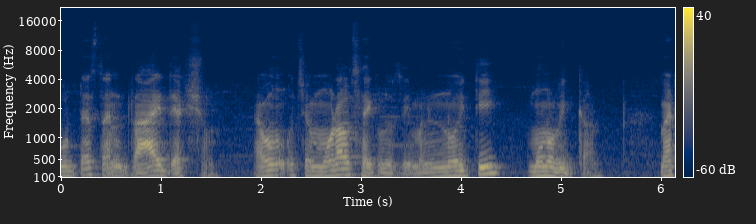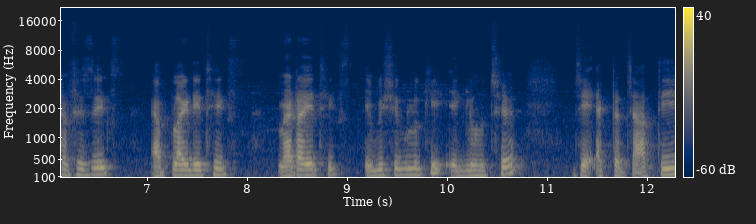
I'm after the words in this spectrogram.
goodness and right action এবং হচ্ছে মোরাল সাইকোলজি মানে নৈতিক মনোবিজ্ঞান। Metaphysics applied ethics meta ethics এই বিষয়গুলো কি? এগুলো হচ্ছে যে একটা জাতি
